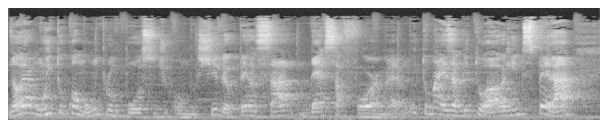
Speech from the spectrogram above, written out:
Não era muito comum para um posto de combustível pensar dessa forma, era muito mais habitual a gente esperar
